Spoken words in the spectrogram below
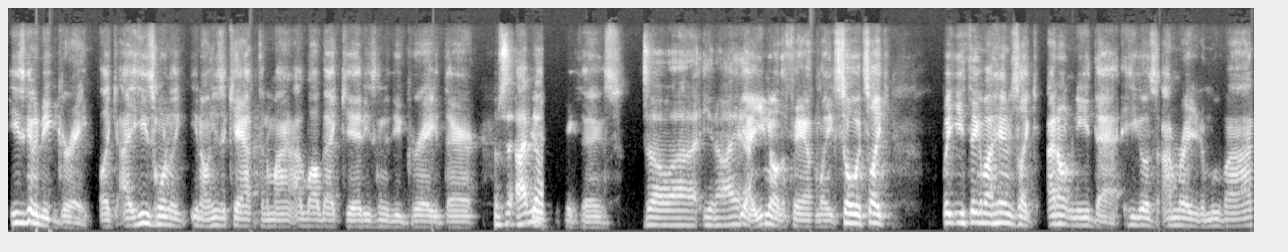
he's going to be great. Like I, he's one of the, you know, he's a captain of mine. I love that kid. He's going to do great there. I've known big things. So, uh, you know, I, yeah, you know, the family. So it's like, but you think about him, he's like, I don't need that. He goes, I'm ready to move on.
